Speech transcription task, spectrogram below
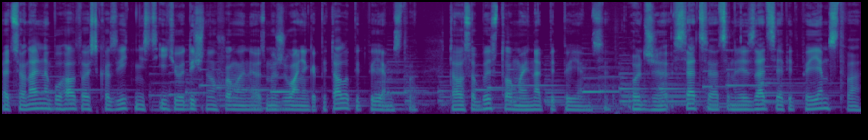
раціональна бухгалтерська звітність і юридично оформлене розмежування капіталу підприємства та особистого майна підприємця. Отже, вся ця раціоналізація підприємства,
